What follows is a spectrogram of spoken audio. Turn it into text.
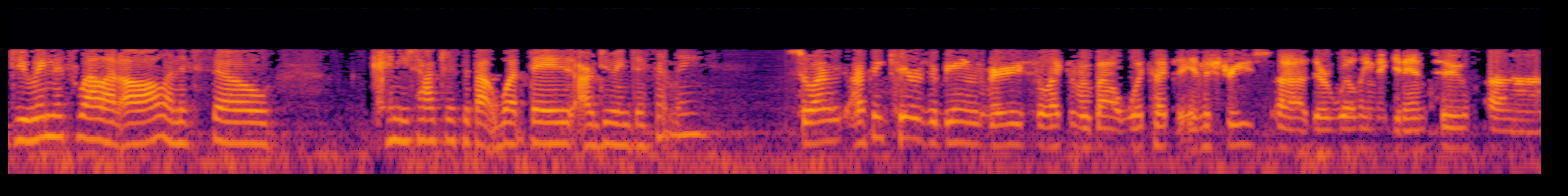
doing this well at all? And if so, can you talk to us about what they are doing differently? So I, I think carriers are being very selective about what types of industries uh, they're willing to get into. Uh,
